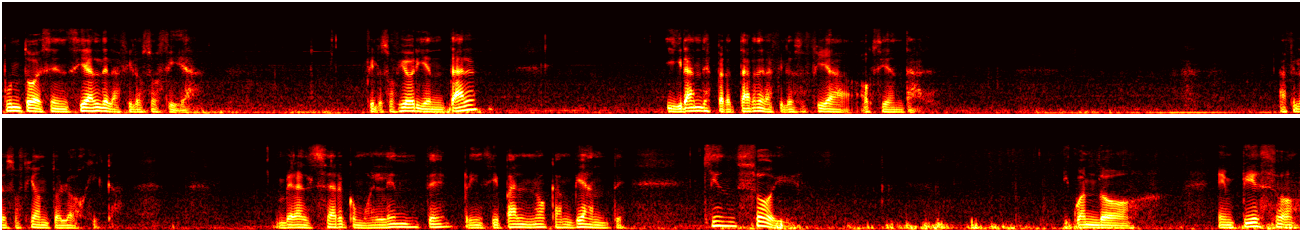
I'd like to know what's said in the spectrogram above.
punto esencial de la filosofía. Filosofía oriental y gran despertar de la filosofía occidental. La filosofía ontológica. Ver al ser como el ente principal no cambiante. ¿Quién soy? Y cuando empiezo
